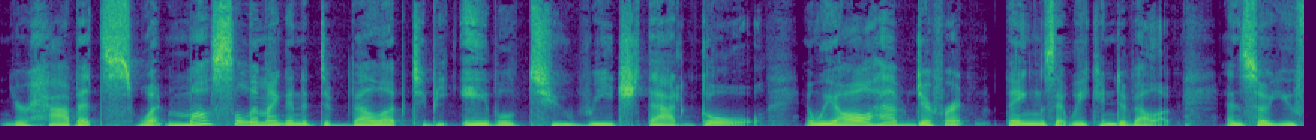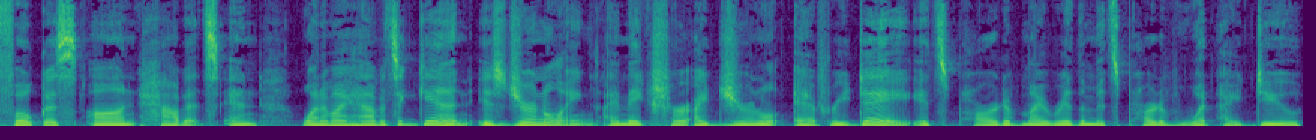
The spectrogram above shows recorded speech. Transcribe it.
Your habits. What muscle am I going to develop to be able to reach that goal? And we all have different things that we can develop. And so you focus on habits. And one of my habits, again, is journaling. I make sure I journal every day. It's part of my rhythm, it's part of what I do,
